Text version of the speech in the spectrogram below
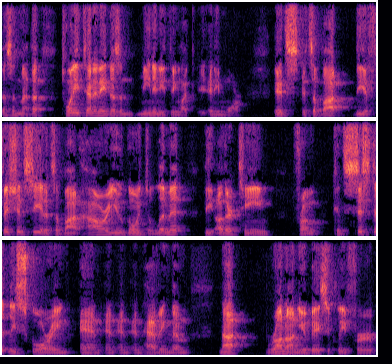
Doesn't matter. 20, 10, and eight doesn't mean anything like anymore. It's it's about the efficiency, and it's about how are you going to limit the other team from consistently scoring and and and, and having them not run on you basically for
